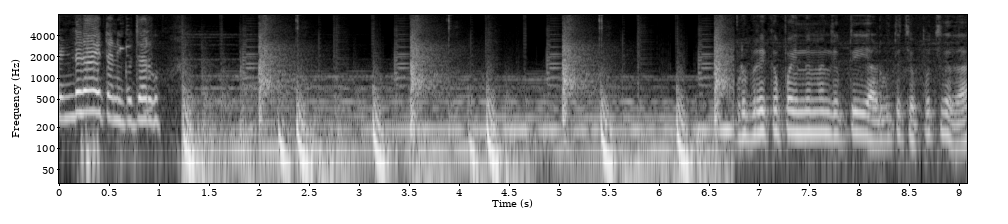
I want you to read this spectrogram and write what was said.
రెండుగా అయితే నీకు జరుగు. ఇప్పుడు బ్రేకప్ అయిందని చెప్తే అడిగితే చెప్పొచ్చు కదా.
